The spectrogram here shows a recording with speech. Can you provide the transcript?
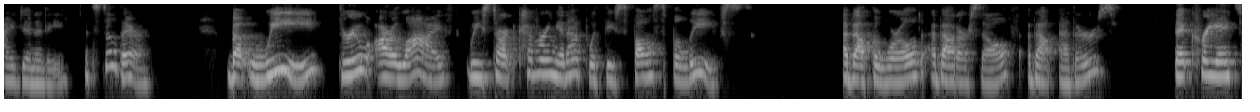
identity, it's still there. But we, through our life, we start covering it up with these false beliefs about the world, about ourselves, about others, that creates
